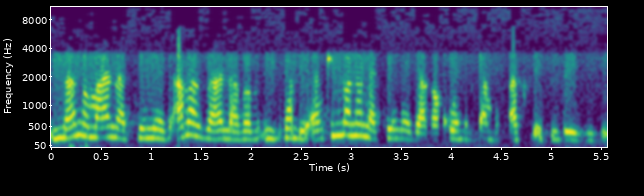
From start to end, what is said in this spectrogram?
nanoma anathemezi abazali aba mhlambe antsho umntwana onathemezi akakhoni mhlawumbe uku-access into ezize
